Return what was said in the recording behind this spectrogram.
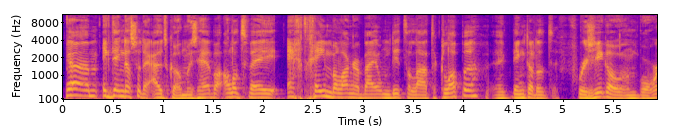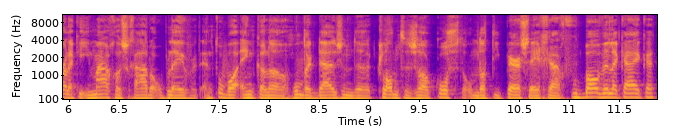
Ehm, ik denk dat ze eruit komen. Ze hebben alle twee echt geen belang erbij om dit te laten klappen. Ik denk dat het voor Ziggo een behoorlijke imagoschade oplevert. En toch wel enkele honderdduizenden klanten zal kosten. Omdat die per se graag voetbal willen kijken.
